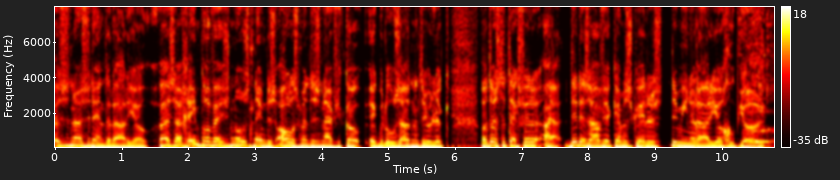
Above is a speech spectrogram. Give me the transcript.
luistert naar Studentenradio. Wij zijn geen professionals, neem dus alles met een snuifje ko. Ik bedoel zout natuurlijk. Wat was de tekst verder? Ah ja, dit is Avia Campus Creators, de Mine Radio groepje.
